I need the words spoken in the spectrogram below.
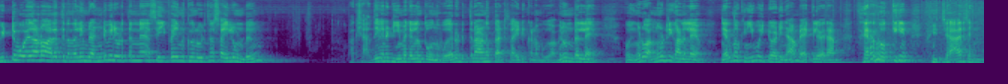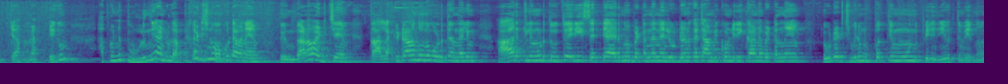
വിട്ടുപോയതാണോ അറിയത്തില്ല. എന്നാലും രണ്ട് പേര് ഇവിടെ തന്നെ സേഫായി നിൽക്കുന്നുണ്ട്. ഒരുത്ത സൈലും ഉണ്ട്. പക്ഷെ അത് ഇവനെ ടീമേറ്റെല്ലാം തോന്നുന്നു. വേറെ ഒരുത്തനാണ് സൈഡിൽ കാണാൻ അവനുണ്ടല്ലേ? ഓ ഇങ്ങോട്ട് വന്നുകൊണ്ടിരിക്കുകയാണല്ലേ നേരെ നോക്കി നീ പോയിട്ട് പാടി ഞാൻ ബാക്കിൽ വരാം. നേരെ നോക്കി വിചാരിച്ച എന്റെ അമ്മ അപ്പേക്കും ആ പെണ്ണ് തുള്ളുന്നേ കണ്ടുള്ളൂ. അപ്പൊക്കെ അടിച്ച് നോക്കൂട്ടെ അവനെ. എന്താണോ അടിച്ചേ? തലക്കിട്ടാണെന്ന് തോന്നുന്നു കൊടുത്തത് എന്നാലും ആർക്കിലും കൂടി തൂത്തുവരി സെറ്റായിരുന്നു പെട്ടെന്ന് തന്നെ ലൂട്ടുകളൊക്കെ ചാമ്പിക്കൊണ്ടിരിക്കുകയാണ് പെട്ടെന്ന്. ലൂട്ട് അടിച്ച് പിന്നെ മുപ്പത്തി മൂന്ന് പേര് നീ ഒരുത്തും വരുന്നു.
